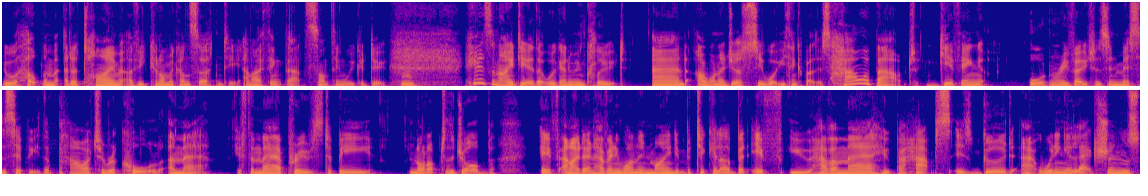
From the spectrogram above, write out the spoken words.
It will help them at a time of economic uncertainty. And I think that's something we could do. Hmm. Here's an idea that we're going to include. And I want to just see what you think about this. How about giving ordinary voters in Mississippi the power to recall a mayor? If the mayor proves to be not up to the job, if and I don't have anyone in mind in particular, but if you have a mayor who perhaps is good at winning elections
